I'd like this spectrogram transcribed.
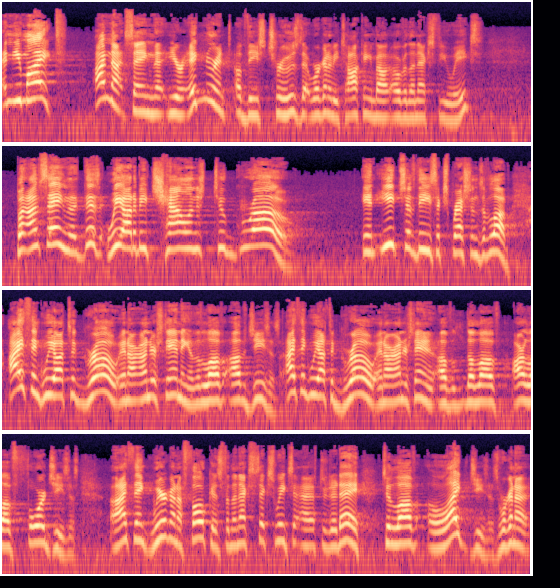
and you might. I'm not saying that you're ignorant of these truths that we're going to be talking about over the next few weeks. But I'm saying that this, we ought to be challenged to grow in each of these expressions of love. I think we ought to grow in our understanding of the love of Jesus. I think we ought to grow in our understanding of the love, our love for Jesus. I think we're going to focus for the next six weeks after today to love like Jesus. We're going to,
